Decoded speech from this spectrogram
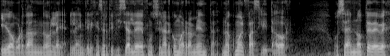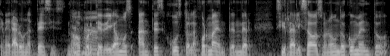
ido abordando, la, inteligencia artificial debe funcionar como herramienta, no como el facilitador. O sea, no te debe generar una tesis, ¿no? Porque, digamos, antes, justo la forma de entender si realizabas o no un documento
